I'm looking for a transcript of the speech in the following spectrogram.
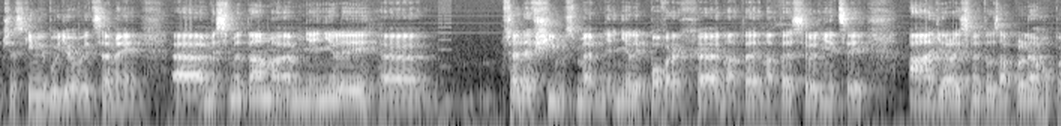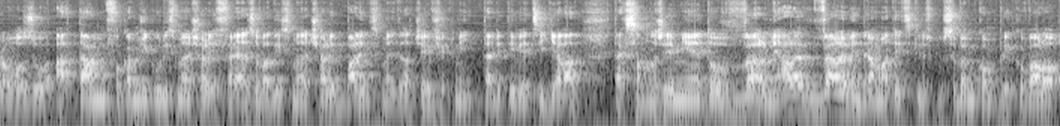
Českými Budějovicemi. My jsme tam měnili Především jsme měnili povrch eh, na té, na té silnici a dělali jsme to za plného provozu a tam v okamžiku, kdy jsme začali frézovat, když jsme začali balit, jsme začali všechny tady ty věci dělat, tak samozřejmě to velmi, ale velmi dramatickým způsobem komplikovalo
